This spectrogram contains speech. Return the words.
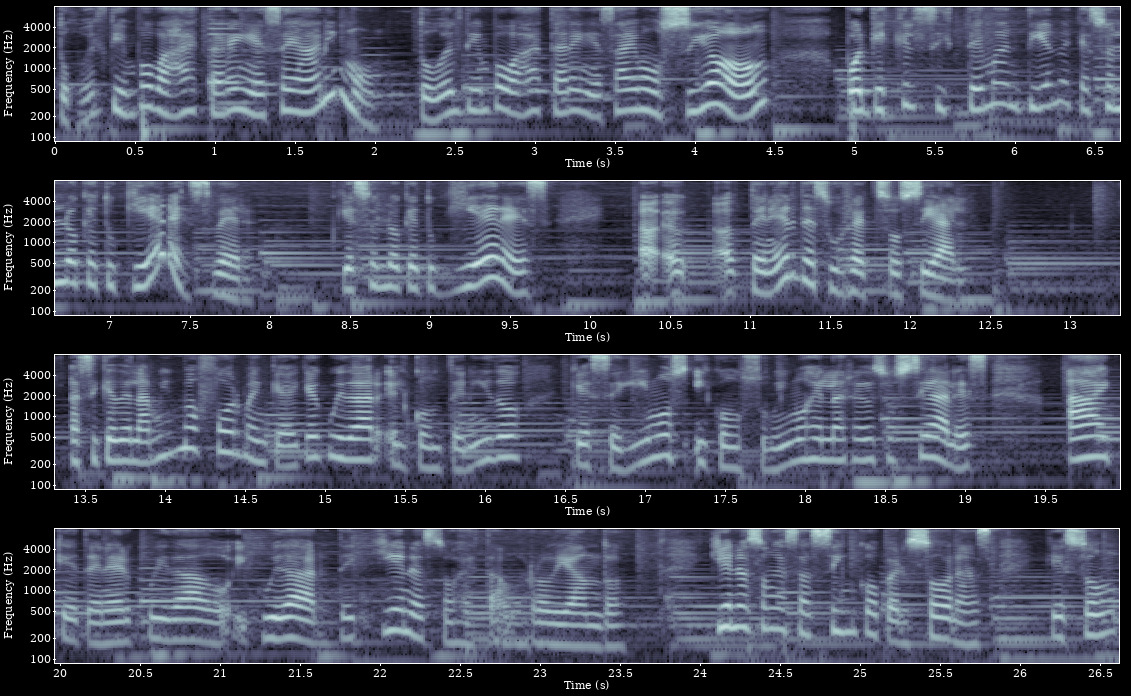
todo el tiempo vas a estar en ese ánimo, todo el tiempo vas a estar en esa emoción, porque es que el sistema entiende que eso es lo que tú quieres ver, que eso es lo que tú quieres obtener de su red social. Así que de la misma forma en que hay que cuidar el contenido que seguimos y consumimos en las redes sociales, hay que tener cuidado y cuidar de quienes nos estamos rodeando. ¿Quiénes son esas cinco personas que son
